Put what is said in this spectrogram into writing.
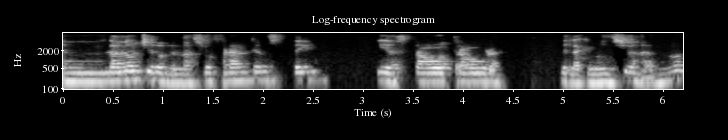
en la noche donde nació Frankenstein y hasta otra obra de la que mencionas, ¿no?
